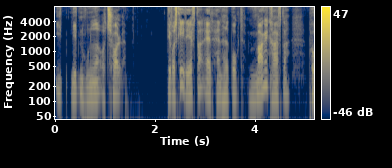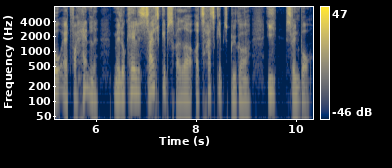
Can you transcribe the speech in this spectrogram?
i 1912. Det var sket efter, at han havde brugt mange kræfter på at forhandle med lokale sejlskibsredere og træskibsbyggere i Svendborg.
